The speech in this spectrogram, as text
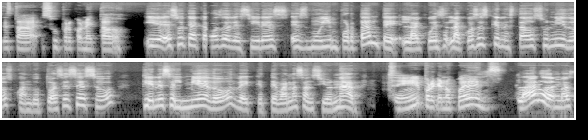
está súper conectado. Y eso que acabas de decir es, es muy importante. La, la cosa es que en Estados Unidos, cuando tú haces eso, tienes el miedo de que te van a sancionar. Sí, porque no puedes. Claro, además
